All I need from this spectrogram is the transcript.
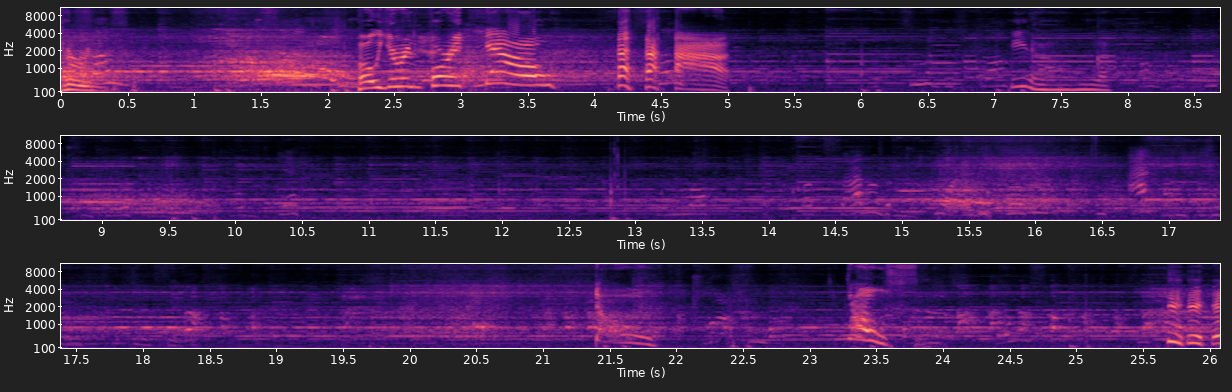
You're in. Oh, you're in for it now! Ha ha ha! Ai! Nossa!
